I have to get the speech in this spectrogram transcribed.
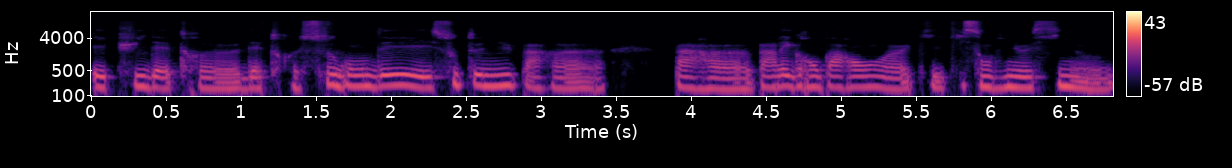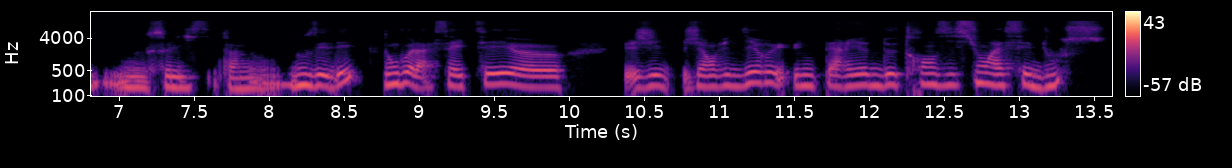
et puis d'être d'être secondée et soutenue par par, par les grands-parents qui, sont venus aussi nous, nous, aider. Donc voilà, ça a été, j'ai envie de dire, une période de transition assez douce,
